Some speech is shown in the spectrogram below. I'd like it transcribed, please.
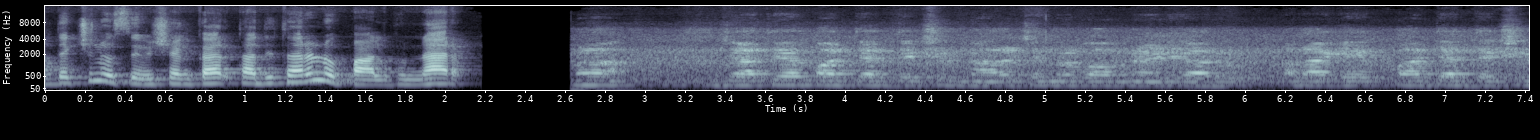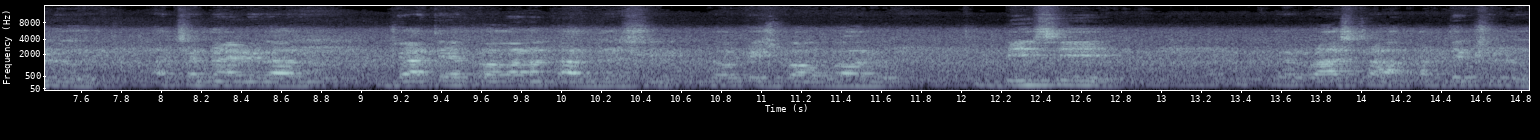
అధ్యక్షులు శివశంకర్ తదితరులు పాల్గొన్నారు. జాతీయ పార్టీ అధ్యక్షుడు నారా చంద్రబాబు నాయుడు గారు అలాగే పార్టీ అధ్యక్షుడు అచ్చెన్నాయుడు గారు జాతీయ ప్రధాన కార్యదర్శి లోకేష్ బాబు గారు బీసీ రాష్ట్ర అధ్యక్షుడు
